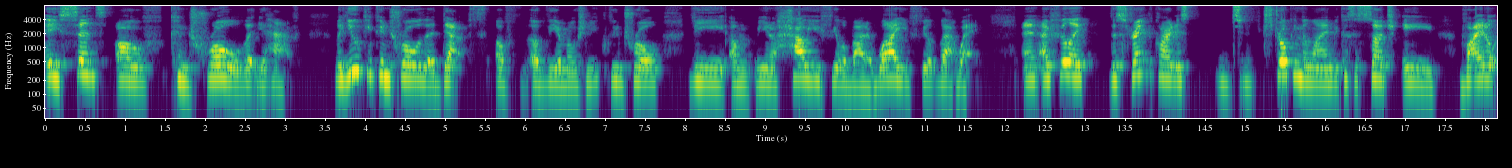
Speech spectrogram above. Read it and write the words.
a sense of control that you have. Like you can control the depth of of the emotion. You can control the um you know how you feel about it, why you feel that way. And I feel like the strength card is stroking the line because it's such a vital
